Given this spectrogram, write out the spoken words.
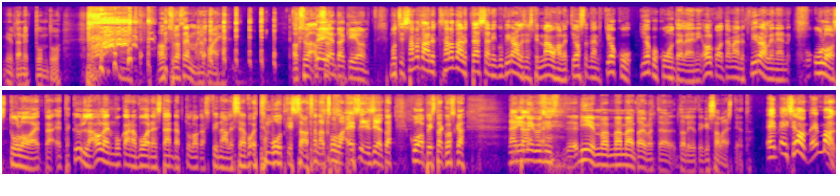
miltä nyt tuntuu. Onko sulla semmoinen vaihe? Onko sulla, onko Teidän takia on. Mutta siis sanotaan nyt, sanotaan nyt tässä niinku virallisesti nauhalle, että jos tätä nyt joku, joku kuuntelee, niin olkoon tämä nyt virallinen ulostulo, että, että kyllä olen mukana vuoden stand-up-tulokasfinaalissa ja voitte muutkin saatana tulla esiin sieltä Kuopista, koska näitä... Niin, niin, kuin siis, niin mä, mä, mä en tajunnut, että tämä oli jotenkin salaistieto. Ei, ei, se on, en mä ole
